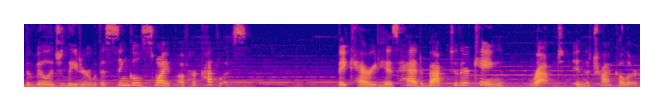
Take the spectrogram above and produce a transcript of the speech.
the village leader with a single swipe of her cutlass. They carried his head back to their king, wrapped in the tricolor.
